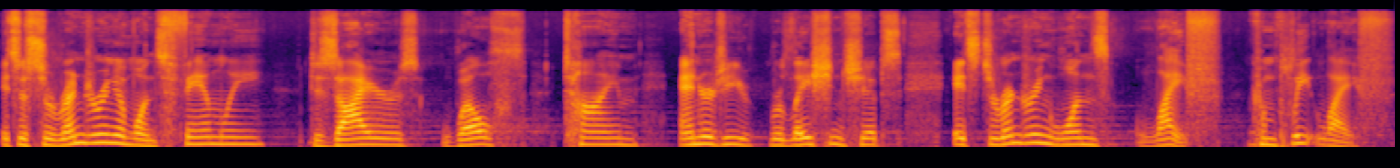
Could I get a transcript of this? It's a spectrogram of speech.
It's a surrendering of one's family, desires, wealth, time, energy, relationships. It's surrendering one's life, complete life.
